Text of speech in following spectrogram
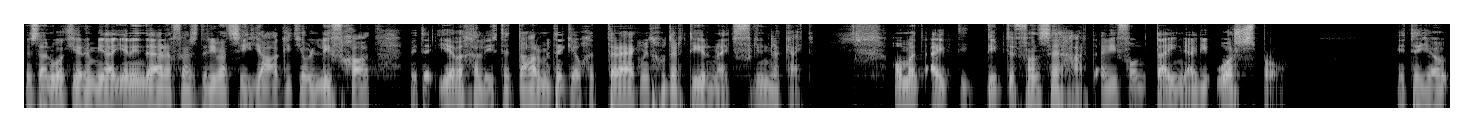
Dis dan ook Jeremia 31 vers 3 wat sê ja ek het jou liefgehad met 'n ewige liefde daarom het ek jou getrek met goedertierenheid vriendelikheid omdat uit die diepte van sy hart uit die fontein uit die oorsprong het hy jou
